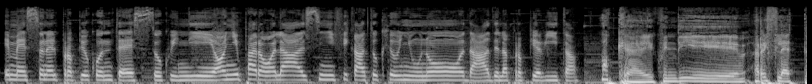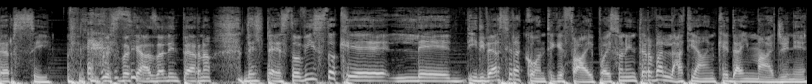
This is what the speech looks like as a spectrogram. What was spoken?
e messo nel proprio contesto, quindi ogni parola ha il significato che ognuno dà della propria vita. Ok, quindi riflettersi in questo sì. caso all'interno del testo, visto che le, i diversi racconti che fai poi sono intervallati anche da immagini,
